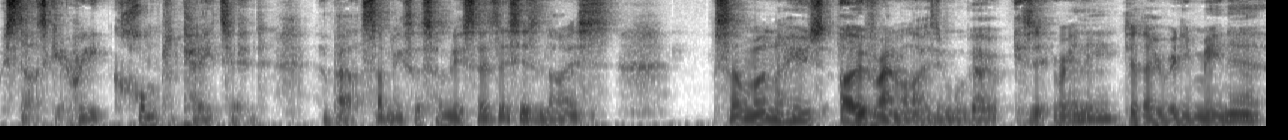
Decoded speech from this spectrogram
We start to get really complicated about something. So somebody says, This is nice. Someone who's over analyzing will go, Is it really? Do they really mean it?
